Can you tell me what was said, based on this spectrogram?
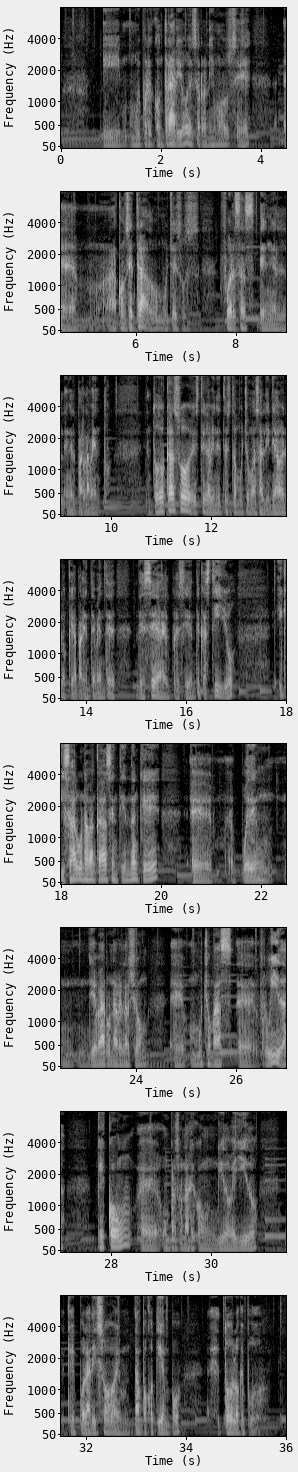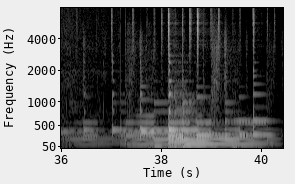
y muy por el contrario, el serranismo se eh, ha concentrado muchas de sus fuerzas en el, en el Parlamento. En todo caso, este gabinete está mucho más alineado en lo que aparentemente desea el presidente Castillo y quizá algunas bancadas entiendan que eh, pueden llevar una relación eh, mucho más fluida que con eh, un personaje con Guido Bellido que polarizó en tan poco tiempo eh, todo lo que pudo.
